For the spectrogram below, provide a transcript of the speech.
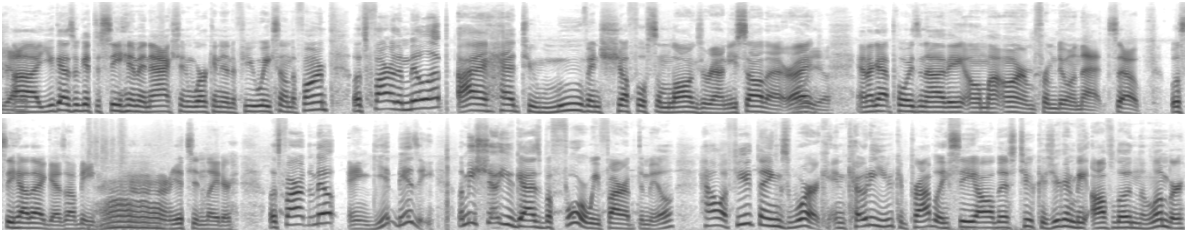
Yeah. uh, you guys will get to see him in action working in a few weeks on the farm. Let's fire the mill up. I had to move and shuffle some logs around. You saw that, oh, right? yeah. And I got poison ivy on my arm from doing that. So we'll see how that goes. I'll be itching later. Let's fire up the mill and get busy. Let me show you guys before we fire up the mill how a few things work. And Cody, you could probably see all this too because you're gonna be offloading the lumber.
